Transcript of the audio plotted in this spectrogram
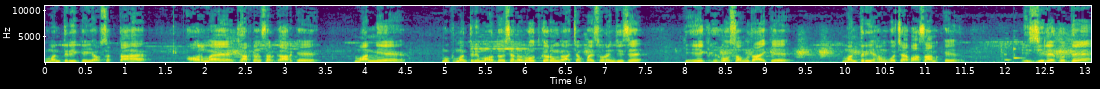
मंत्री की आवश्यकता है। और मैं झारखंड सरकार के माननीय मुख्यमंत्री महोदय से अनुरोध करूँगा, चंपई सोरेन जी से, कि एक हो समुदाय के मंत्री हमको चाईबासा के इस ज़िले को दें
